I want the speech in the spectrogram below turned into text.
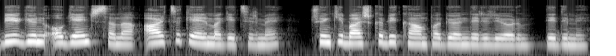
Bir gün o genç sana artık elma getirme, çünkü başka bir kampa gönderiliyorum, dedi mi?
